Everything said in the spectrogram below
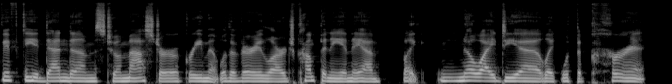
50 addendums to a master agreement with a very large company, and they have like no idea like what the current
